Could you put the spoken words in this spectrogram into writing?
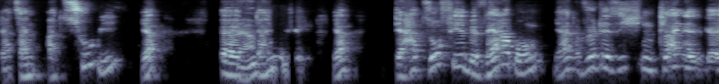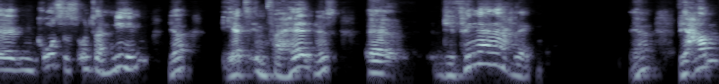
der hat sein Azubi, ja, äh, ja. dahin geschickt, ja, der hat so viel Bewerbung, ja, da würde sich ein kleines, äh, ein großes Unternehmen, ja, jetzt im Verhältnis äh, die Finger nachlecken. Ja, wir haben,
